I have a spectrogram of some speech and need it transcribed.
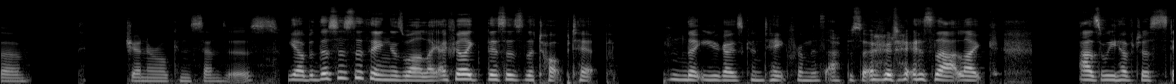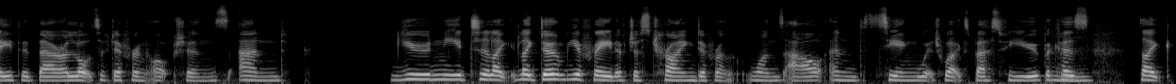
the general consensus Yeah, but this is the thing as well. Like, I feel like this is the top tip that you guys can take from this episode is that, like, as we have just stated, there are lots of different options, and you need to like like don't be afraid of just trying different ones out and seeing which works best for you because Mm. like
